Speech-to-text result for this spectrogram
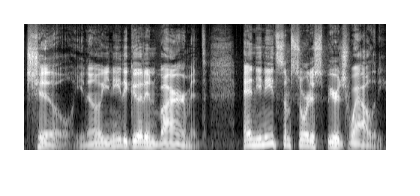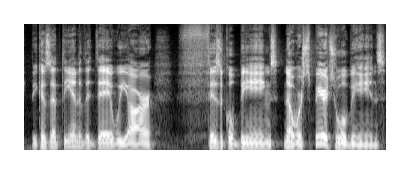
chill, you know? You need a good environment. And you need some sort of spirituality because at the end of the day, we are physical beings. No, we're spiritual beings,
